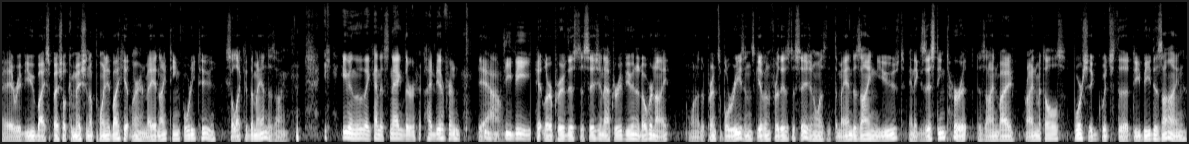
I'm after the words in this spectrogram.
A review by special commission appointed by Hitler in May of 1942 selected the Mann design. Even though they kind of snagged their idea from Yeah. DB, Hitler approved this decision after reviewing it overnight. One of the principal reasons given for this decision was that the man design used an existing turret designed by Rheinmetall's Borsig, which the DB design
